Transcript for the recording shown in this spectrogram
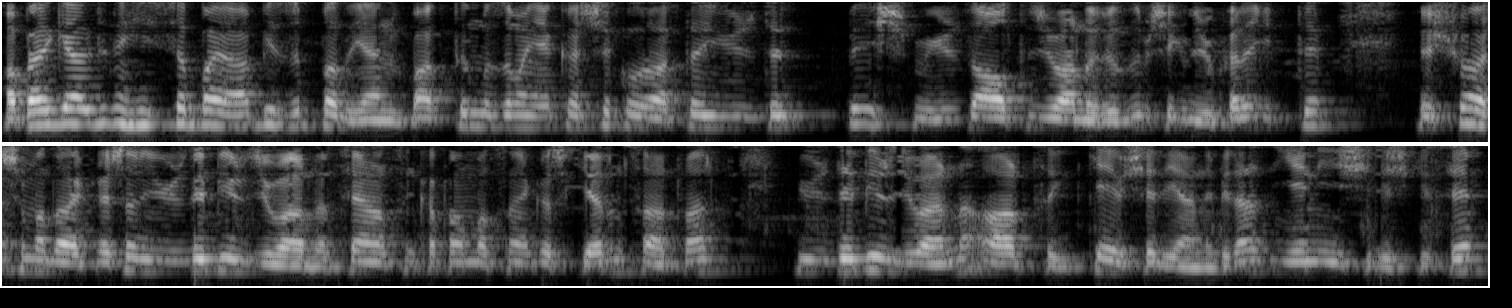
Haber geldiğinde hisse bayağı bir zıpladı. Yani baktığımız zaman yaklaşık olarak da %5 mi %6 civarında hızlı bir şekilde yukarı gitti. Ve şu aşamada arkadaşlar %1 civarında seansın kapanmasına yaklaşık yarım saat var. %1 civarında artı gevşedi yani biraz yeni iş ilişkisi.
